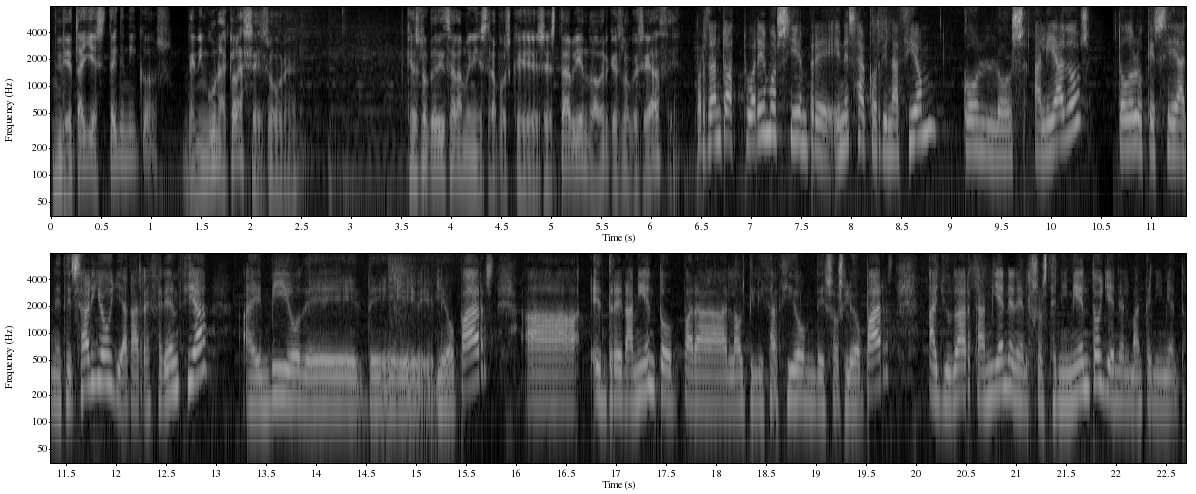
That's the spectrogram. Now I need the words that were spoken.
ni detalles técnicos de ninguna clase sobre ¿Qué es lo que dice la ministra? Pues que se está viendo a ver qué es lo que se hace. Por tanto, actuaremos siempre en esa coordinación con los aliados, todo lo que sea necesario y haga referencia a envío de, de, leopards, a entrenamiento para la utilización de esos leopards, ayudar también en el sostenimiento y en el mantenimiento.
